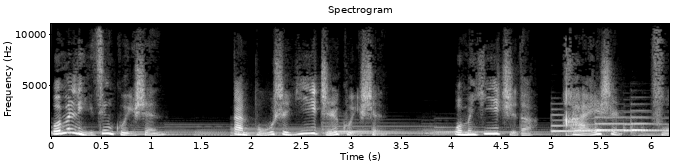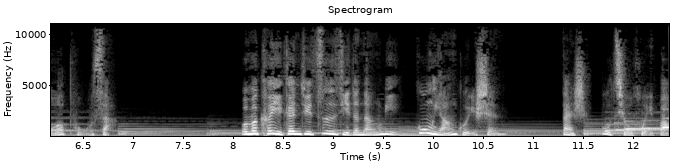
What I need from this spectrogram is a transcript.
我们礼敬鬼神，但不是依止鬼神，我们依止的还是佛菩萨。我们可以根据自己的能力供养鬼神，但是不求回报。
